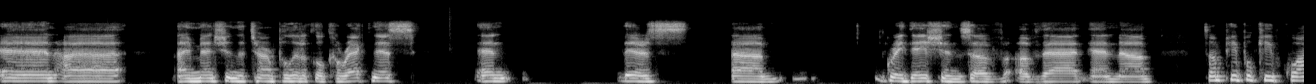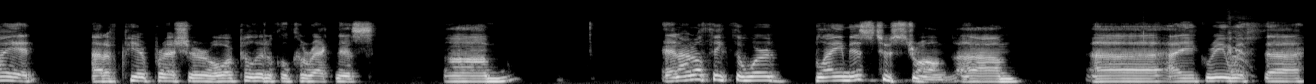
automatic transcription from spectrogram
and uh, I mentioned the term political correctness, and there's um, gradations of, of that. And um, some people keep quiet out of peer pressure or political correctness. Um, and I don't think the word blame is too strong. Um, uh, I agree with uh,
